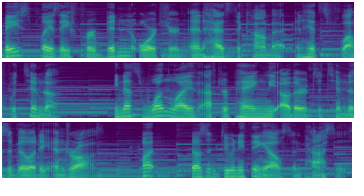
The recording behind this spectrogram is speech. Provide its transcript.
Base plays a Forbidden Orchard and heads to combat and hits Fluff with Tymna. He nets one life after paying the other to Tymna's ability and draws, but doesn't do anything else and passes.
